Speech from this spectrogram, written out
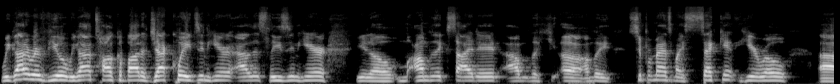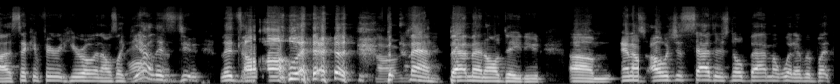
We gotta review it. We gotta talk about it. Jack Quaid's in here. Alice Lee's in here. You know, I'm excited. I'm like, uh, I'm a Superman's my second hero uh, second favorite hero, and I was like, Wrong, yeah, let's do, let's, oh, Batman, Batman all day, dude. Um, and I was, I was just sad there's no Batman, whatever. But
